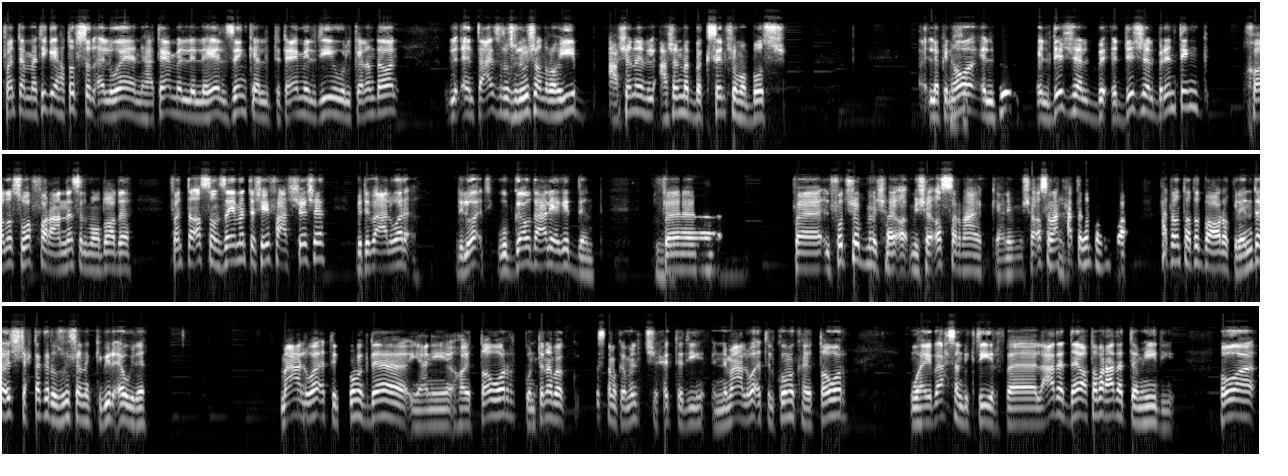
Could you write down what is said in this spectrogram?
فانت لما تيجي هتفصل ألوان هتعمل اللي هي الزنكة اللي بتتعمل دي والكلام ده انت عايز resolution رهيب عشان عشان ما تبكسلش وما تبصش. لكن هو ال- ال digital ال digital printing خلاص وفر على الناس الموضوع ده. فانت أصلا زي ما انت شايفها على الشاشة بتبقى على الورقة دلوقتي وبجودة عالية جدا. ف فال Photoshop مش هي... مش هيأثر معاك يعني مش هيأثر معاك حتى لو انت هتطبع حتى لو انت هتطبع وراك لأن انت مش تحتاج ال resolution الكبير قوي ده. مع الوقت ال comic ده يعني هيتطور كنت أنا. لسه ما كملتش الحتة دي إن مع الوقت ال comic هيتطور وهيبقى أحسن بكتير. فالعدد ده يعتبر عدد تمهيدي. هو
